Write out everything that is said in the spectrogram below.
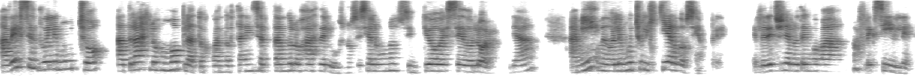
A veces duele mucho atrás los homóplatos cuando están insertando los haz de luz. No sé si alguno sintió ese dolor, ¿ya? A mí me duele mucho el izquierdo siempre. El derecho ya lo tengo más, más flexible,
